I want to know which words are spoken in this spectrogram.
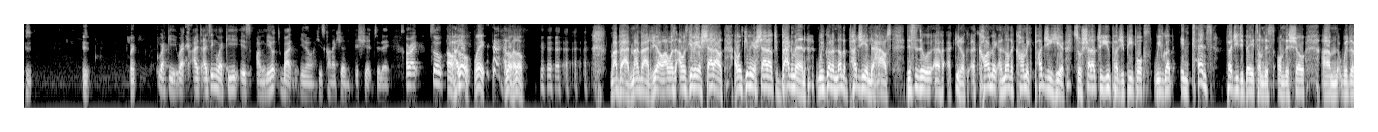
is, is like Wacky, I, I think Wacky is on mute, but you know his connection is shit today. All right, so oh hello, wait, hello, hello. my bad, my bad. Yo, I was I was giving a shout out. I was giving a shout out to Bagman. We've got another Pudgy in the house. This is a, a, a, you know a karmic another karmic Pudgy here. So shout out to you Pudgy people. We've got intense Pudgy debates on this on this show um, with the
